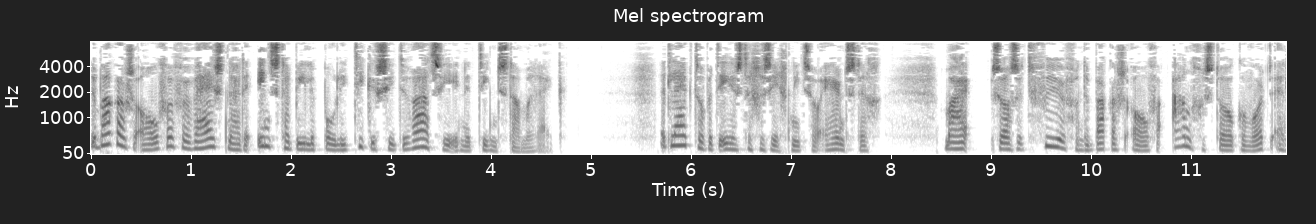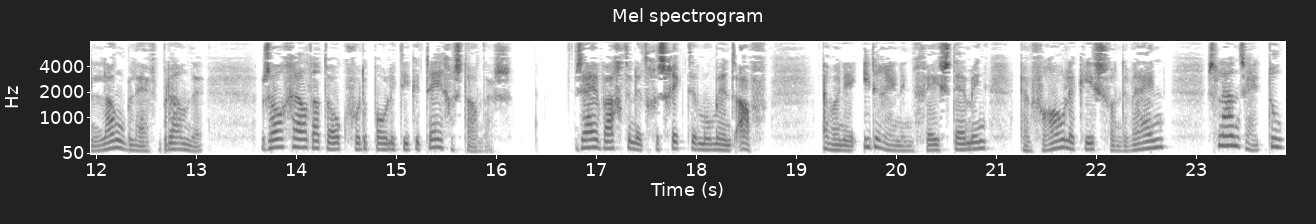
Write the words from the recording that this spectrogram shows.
De bakkersoven verwijst naar de instabiele politieke situatie in het tienstammenrijk. Het lijkt op het eerste gezicht niet zo ernstig, maar zoals het vuur van de bakkersoven aangestoken wordt en lang blijft branden, zo geldt dat ook voor de politieke tegenstanders. Zij wachten het geschikte moment af, en wanneer iedereen in feeststemming en vrolijk is van de wijn, slaan zij toe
